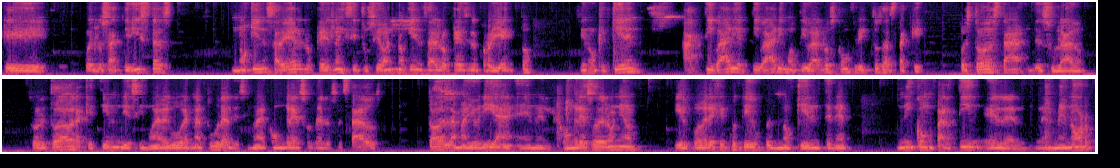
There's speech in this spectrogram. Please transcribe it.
que pues los activistas no quieren saber lo que es la institución, no quieren saber lo que es el proyecto, sino que quieren activar y activar y motivar los conflictos hasta que pues todo está de su lado, sobre todo ahora que tienen 19 gubernaturas, 19 congresos de los estados, toda la mayoría en el Congreso de la Unión y el Poder Ejecutivo pues no quieren tener ni compartir el, menor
